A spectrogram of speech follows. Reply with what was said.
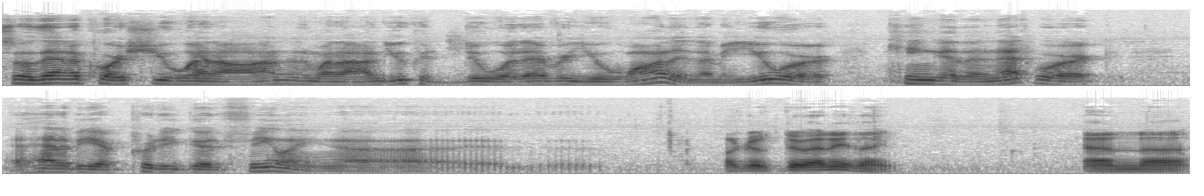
So then, of course, you went on and went on. You could do whatever you wanted. I mean, you were king of the network. It had to be a pretty good feeling. Uh, I could do anything. And uh,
